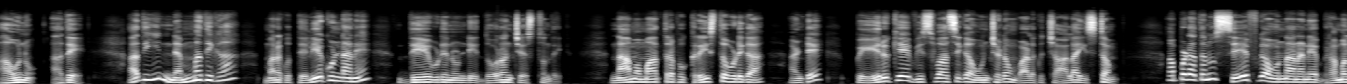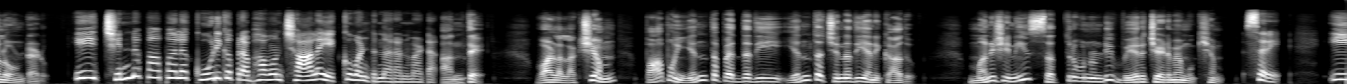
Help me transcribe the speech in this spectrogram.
అవును అదే. అది నెమ్మదిగా మనకు తెలియకుండానే దేవుడి నుండి దూరం చేస్తుంది. నామమాత్రపు క్రైస్తవుడిగా అంటే పేరుకే విశ్వాసిగా ఉంచడం వాళ్ళకు చాలా ఇష్టం. అప్పుడతను సేఫ్గా ఉన్నాననే భ్రమలో ఉంటాడు. ఈ చిన్న పాపాల కూడిక ప్రభావం చాలా ఎక్కువంటున్నారన్నమాట. అంతే. వాళ్ళ లక్ష్యం పాపం ఎంత పెద్దది ఎంత చిన్నది అని కాదు. మనిషిని శత్రువు నుండి వేరు చేయడమే ముఖ్యం. సరే. ఈ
